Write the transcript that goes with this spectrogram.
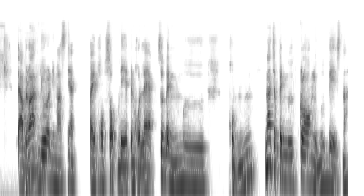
ำแต่เอาเป็นว่าอืม Euronymous เนี่ยไปพบศพ Dead เป็นคนแรก ซึ่งเป็นมือ ผมน่าจะเป็นมือกลองหรือมือเบสนะ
